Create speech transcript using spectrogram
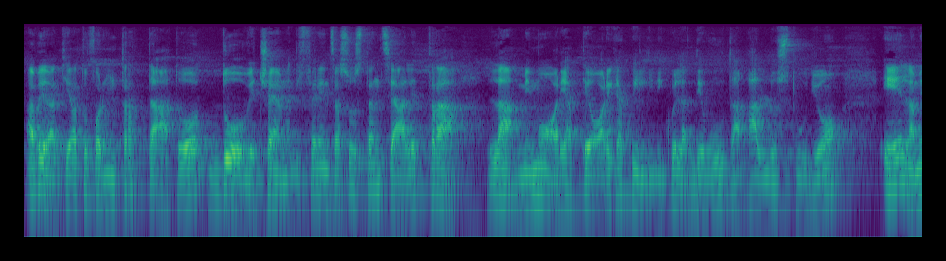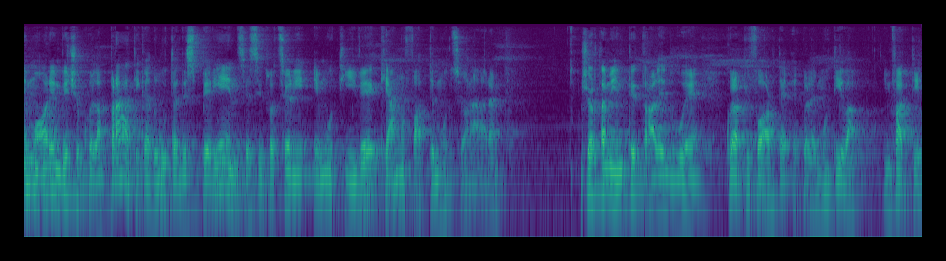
aveva tirato fuori un trattato dove c'è una differenza sostanziale tra la memoria teorica, quindi di quella dovuta allo studio, e la memoria invece quella pratica dovuta ad esperienze e situazioni emotive che hanno fatto emozionare. Certamente tra le due quella più forte è quella emotiva. Infatti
